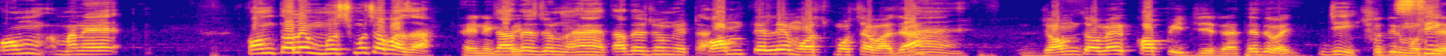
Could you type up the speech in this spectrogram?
কম মানে কম তলে মুচমুচা নাকি যাদের জন্য হ্যাঁ তাদের জন্য এটা। কম তেলে মচমচা ভাজা হ্যাঁ। জমজমের কপি যেটা তাই তো ভাই? জি সুতির মধ্যে।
